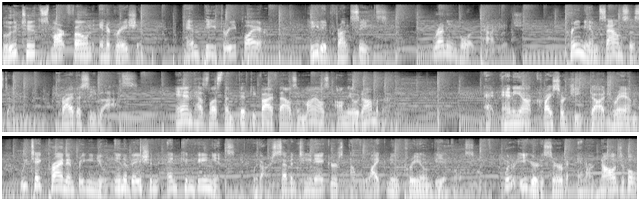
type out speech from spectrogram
Bluetooth smartphone integration, MP3 player, heated front seats, running board package, premium sound system, privacy glass and has less than 55,000 miles on the odometer. At Antioch Chrysler Jeep Dodge Ram, we take pride in bringing you innovation and convenience with our 17 acres of like new pre owned vehicles. We're eager to serve, and our knowledgeable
